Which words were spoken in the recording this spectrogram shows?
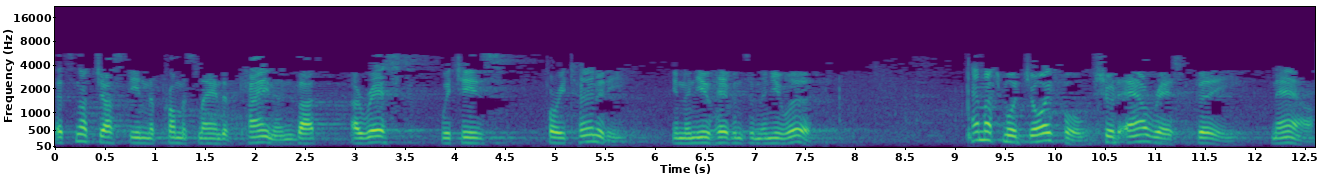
That's not just in the promised land of Canaan, but a rest which is for eternity in the new heavens and the new earth. How much more joyful should our rest be now?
